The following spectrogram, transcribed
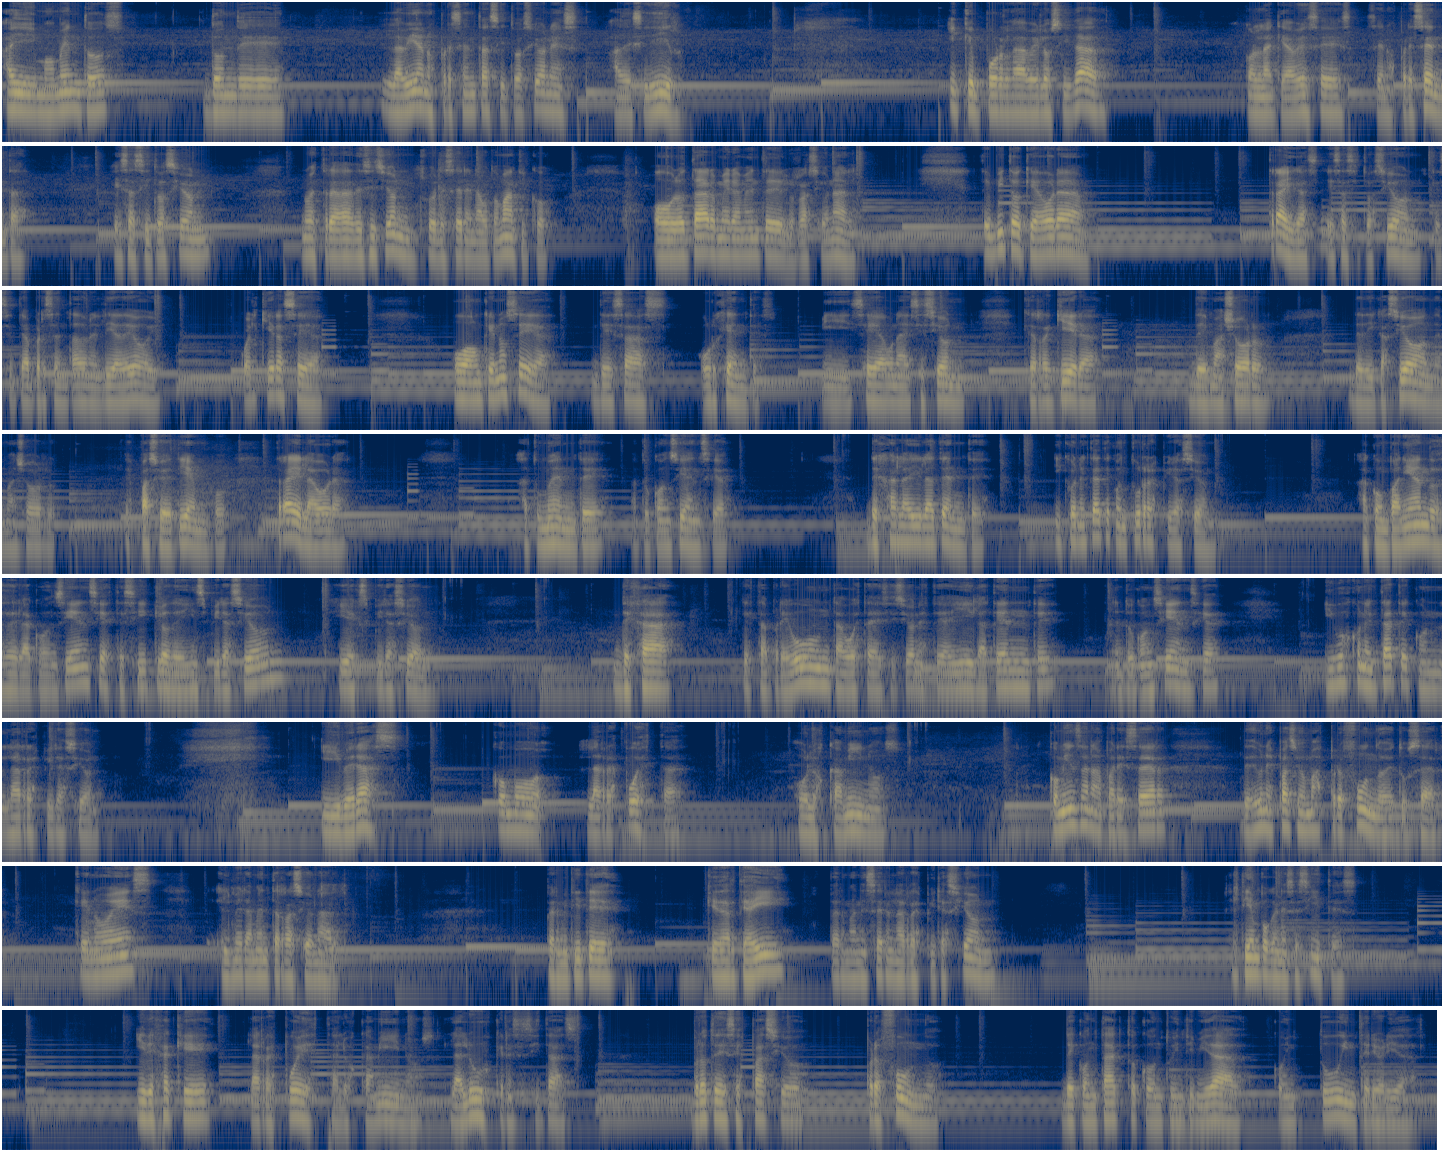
Hay momentos donde la vida nos presenta situaciones a decidir y que por la velocidad con la que a veces se nos presenta esa situación, nuestra decisión suele ser en automático o brotar meramente de lo racional. Te invito a que ahora traigas esa situación que se te ha presentado en el día de hoy, cualquiera sea, o aunque no sea de esas urgentes y sea una decisión que requiera de mayor dedicación, de mayor espacio de tiempo, tráela ahora a tu mente, a tu conciencia, déjala ahí latente y conectate con tu respiración acompañando desde la conciencia este ciclo de inspiración y expiración. Deja que esta pregunta o esta decisión esté ahí latente en tu conciencia y vos conectate con la respiración. Y verás cómo la respuesta o los caminos comienzan a aparecer desde un espacio más profundo de tu ser que no es el meramente racional. Permitite quedarte ahí, permanecer en la respiración, el tiempo que necesites y deja que la respuesta, los caminos, la luz que necesitas brote de ese espacio profundo de contacto con tu intimidad, con tu interioridad.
